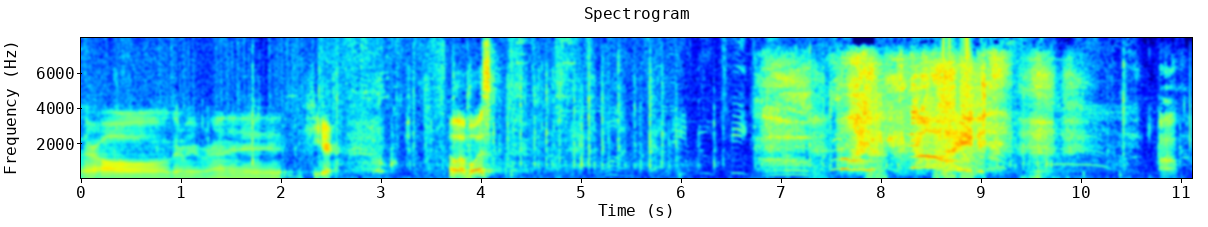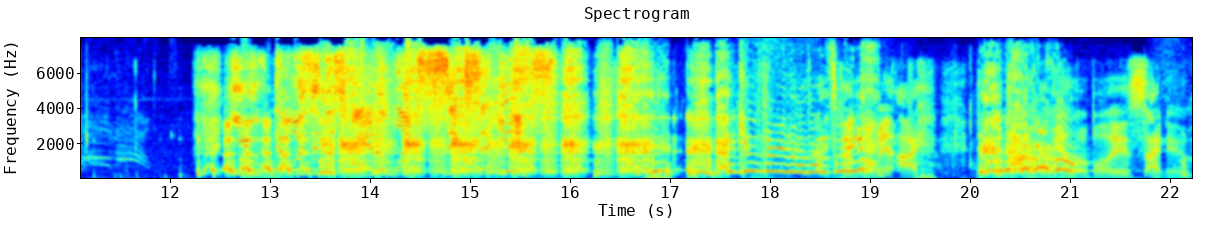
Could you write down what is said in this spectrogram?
They're all gonna be right here. Hello, boys. My God! Oh, You that was in the span of like six seconds. I killed three of them with one The swing. moment I, the moment I heard "Hello, boys," I knew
